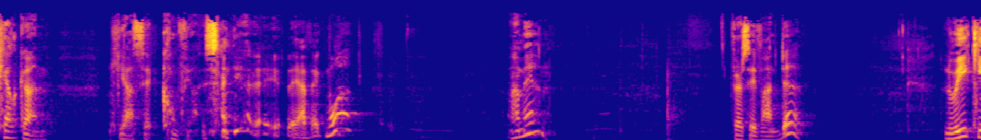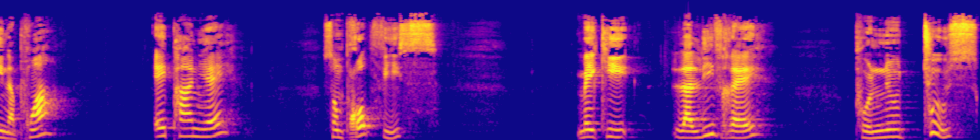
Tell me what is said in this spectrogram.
Quelqu'un qui a cette confiance. Le Seigneur est avec moi. Amen. Verset 22. Lui qui n'a point épargné son propre fils, mais qui l'a livré pour nous tous,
